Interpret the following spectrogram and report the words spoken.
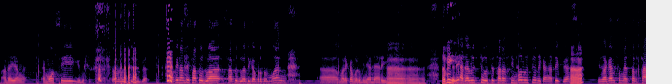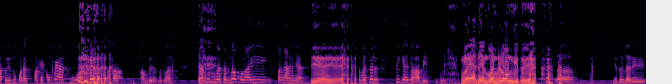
ada yang emosi gitu. Sambil lucu juga. Tapi nanti satu dua satu dua tiga pertemuan uh, mereka baru menyadari. Uh, uh, tapi jadi ada lucu secara simbol lucu nih kang Atif ya. Uh, misalkan semester satu itu pada pakai kopea semua kata hampir satu kelas nanti semester dua mulai setengahnya. Iya yeah, iya. Yeah. semester tiga itu habis gitu. Mulai ada yang gondrong gitu ya. Uh, itu dari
